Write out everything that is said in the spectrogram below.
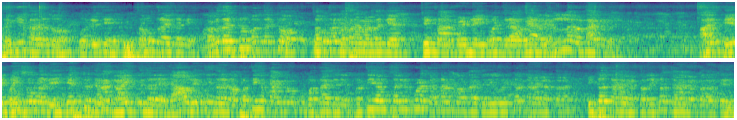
ಸಂಗೀತ ಅನ್ನೋದು ಒಂದು ರೀತಿ ಸಮುದ್ರ ಇದ್ದಂಗೆ, ಬಗದಷ್ಟು ಬಗದಷ್ಟು ಸಮುದ್ರ ಮಸಾಲೆ ಮಾಡ್ದಂಗೆ ಚಿನ್ನ, ಬೆಳ್ಳಿ, ವಜ್ರ ವೈರ ಎಲ್ಲ ಬರ್ತಾ ಇರ್ತದೆ. ಆ ರೀತಿ ಮೈಸೂರಿನಲ್ಲಿ ಎಷ್ಟು ಜನ ಗಾಯಕರಿದ್ದಾರೆ, ಯಾವ ರೀತಿ ಇದ್ದಾರೆ, ನಾವು ಪ್ರತಿಯೊಂದು ಕಾರ್ಯಕ್ರಮಕ್ಕೂ ಬರ್ತಾ ಇದ್ದೀನಿ. ಪ್ರತಿಯೊಂದು ಸರಿನೂ ಕೂಡ ಕನ್ನಡ ನೋಡ್ತಾ ಇದ್ದೀನಿ. ಇವರು ಇಷ್ಟೊಂದು ಚೆನ್ನಾಗಿ ಆಡ್ತಾರೆ ಇಷ್ಟೊಂದು ಚೆನ್ನಾಗಿ ಆಡ್ತಾರೆ ಇಷ್ಟೊಂದು ಚೆನ್ನಾಗಿ ಆಡ್ತಾರೆ ಅಂತೇಳಿ.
